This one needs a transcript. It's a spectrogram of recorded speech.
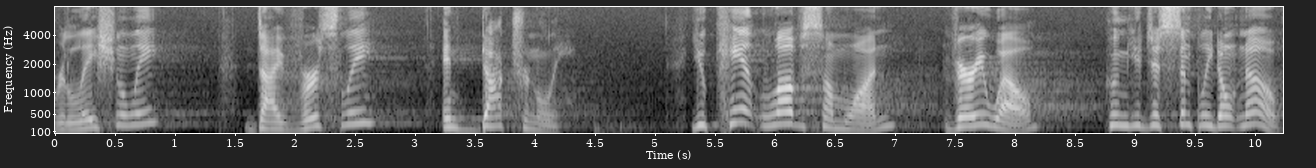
relationally, diversely, and doctrinally. You can't love someone very well whom you just simply don't know.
